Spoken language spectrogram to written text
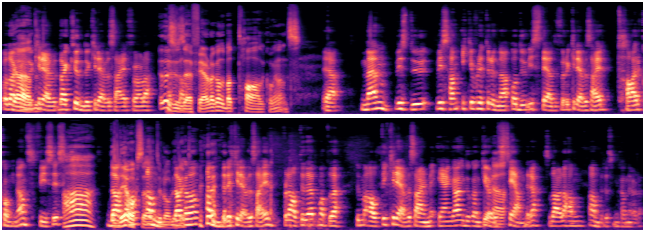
Og da, Ja, du kreve, da kunne du kreve seier før, da. Ja, det syns jeg er fair. Da kan du bare ta kongen hans. Ja. Men hvis, du, hvis han ikke flytter unna, og du i stedet for å kreve seier tar kongen hans fysisk, Ah, da, kan han, da kan han andre kreve seier. For det er alltid det, på en måte. Du må alltid kreve seieren med en gang. Du kan ikke gjøre det senere. Så da er det han andre som kan gjøre det.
